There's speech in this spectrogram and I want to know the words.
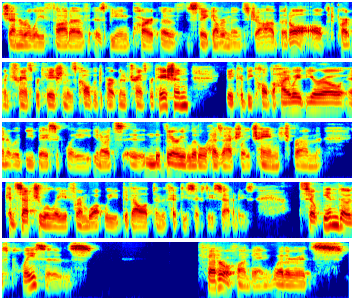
generally thought of as being part of state government's job at all. The Department of Transportation is called the Department of Transportation. It could be called the Highway Bureau, and it would be basically, you know, it's uh, very little has actually changed from conceptually from what we developed in the 50s, 60s, 70s. So in those places, federal funding, whether it's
